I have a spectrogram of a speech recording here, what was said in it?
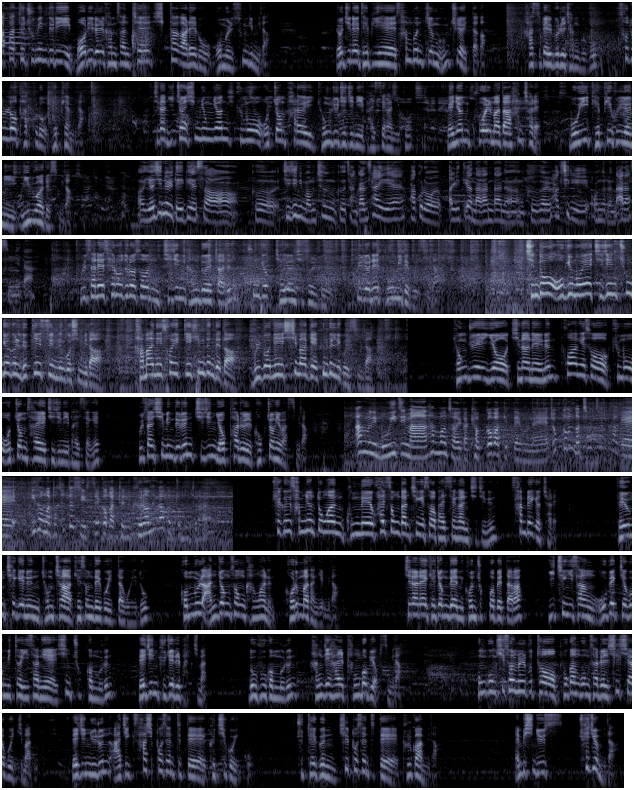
아파트 주민들이 머리를 감싼 채 식탁 아래로 몸을 숨깁니다. 여진에 대비해 3분쯤 움츠려 있다가 가스밸브를 잠그고 서둘러 밖으로 대피합니다. 지난 2016년 규모 5.8의 경주 지진이 발생한 이후 매년 9월마다 한 차례 모의 대피 훈련이 의무화됐습니다. 어, 여진을 대비해서 그 지진이 멈춘 그 잠깐 사이에 밖으로 빨리 뛰어나간다는 그걸 확실히 오늘은 알았습니다. 울산에 새로 들어선 지진 강도에 따른 충격 재현 시설도 훈련에 도움이 되고 있습니다. 진도 5규모의 지진 충격을 느낄 수 있는 곳입니다. 가만히 서 있기 힘든 데다 물건이 심하게 흔들리고 있습니다. 경주에 이어 지난해에는 포항에서 규모 5.4의 지진이 발생해 울산 시민들은 지진 여파를 걱정해 왔습니다. 아무리 모이지만 한번 저희가 겪어봤기 때문에 조금 더 침착하게 이성을 더 찾을 수 있을 것 같은 그런 생각은 조금 들어요. 최근 3년 동안 국내 활성단층에서 발생한 지진은 300여 차례. 대응 체계는 점차 개선되고 있다고 해도 건물 안정성 강화는 걸음마 단계입니다. 지난해 개정된 건축법에 따라 2층 이상 500제곱미터 이상의 신축 건물은 내진 규제를 받지만 노후 건물은 강제할 방법이 없습니다. 공공시설물부터 보강공사를 실시하고 있지만 내진율은 아직 40%대에 그치고 있고 주택은 7%대에 불과합니다. MBC 뉴스 최지호입니다.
